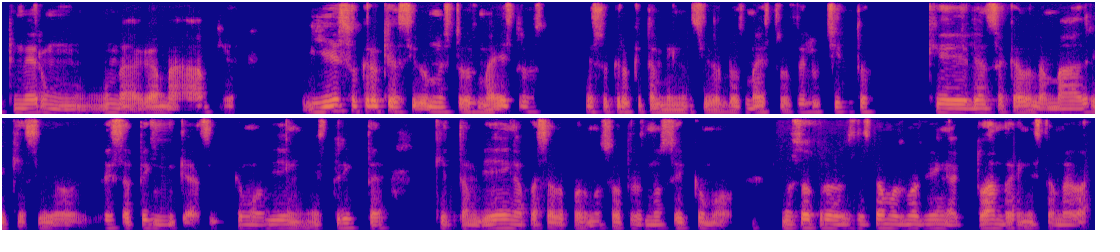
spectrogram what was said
tener una gama amplia. Y eso creo que han sido nuestros maestros eso creo que también han sido los maestros de Luchito que le han sacado la madre, que ha sido esa técnica así como bien estricta, que también ha pasado por nosotros. No sé cómo nosotros estamos más bien actuando en esta nueva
